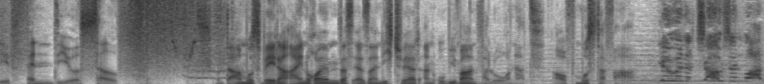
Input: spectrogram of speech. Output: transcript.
Defend yourself. Und da muss Vader einräumen, dass er sein Lichtschwert an Obi-Wan verloren hat. Auf Mustafa. You were the chosen one!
